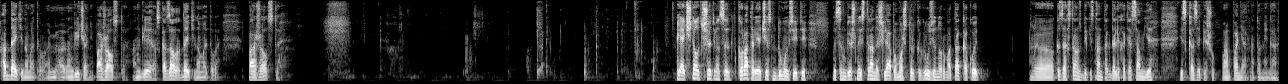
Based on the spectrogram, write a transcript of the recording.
отдайте нам этого, англичане, пожалуйста. Англия сказала, дайте нам этого, пожалуйста. Я читал, что этот куратор, я честно думаю, все эти СНГшные страны шляпа, может только Грузия норма, а так какой э, Казахстан, Узбекистан и так далее, хотя сам я из КЗ пишу. Вам понятно, Томми Ган.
